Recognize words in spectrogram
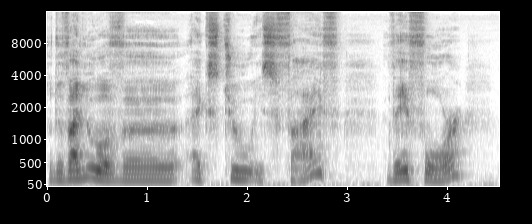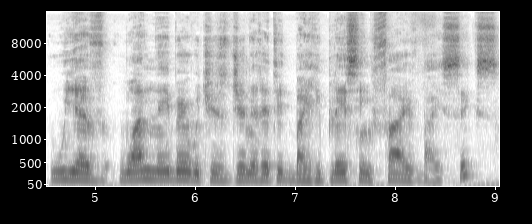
So the value of uh, x2 is 5. Therefore, we have one neighbor which is generated by replacing 5 by 6.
